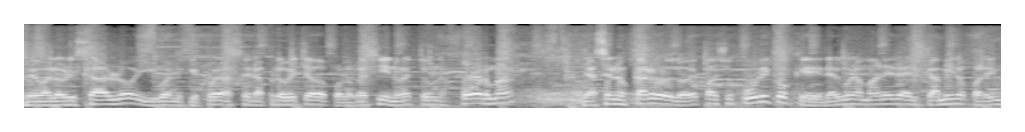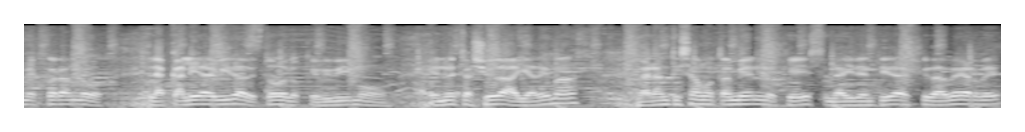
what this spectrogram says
revalorizarlo y bueno, que pueda ser aprovechado por los vecinos. Esto es una forma de hacernos cargo de los espacios públicos que de alguna manera es el camino para ir mejorando la calidad de vida de todos los que vivimos en nuestra ciudad y además garantizamos también lo que es la identidad de Ciudad Verde,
